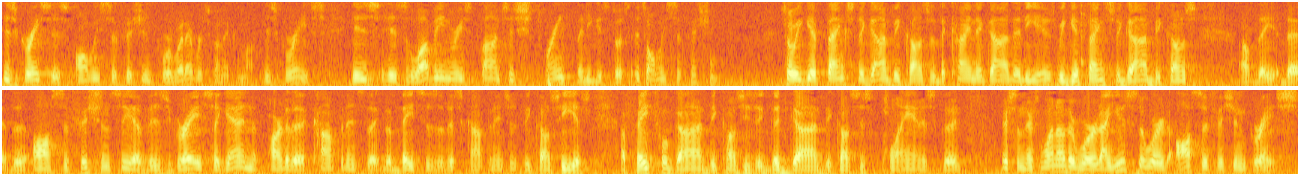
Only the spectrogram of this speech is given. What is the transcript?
His grace is always sufficient for whatever's going to come up. His grace, His, His loving response, His strength that He gives to us, it's always sufficient. So we give thanks to God because of the kind of God that He is. We give thanks to God because of the, the, the all sufficiency of His grace. Again, part of the confidence, the, the basis of this confidence is because He is a faithful God, because He's a good God, because His plan is good. Listen, there's one other word. I use the word all sufficient grace.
